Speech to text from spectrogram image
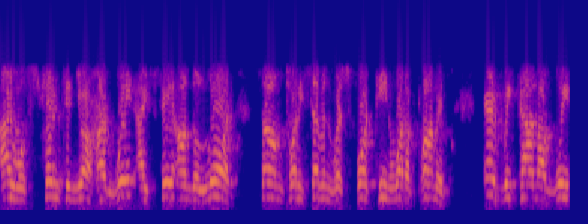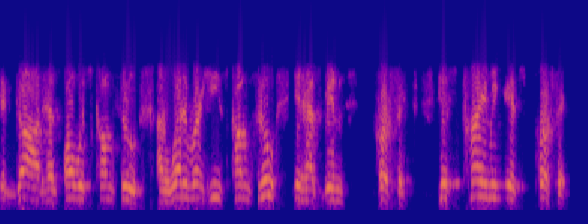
I will strengthen your heart." Wait, I say on the Lord. Psalm 27 verse 14. What a promise! Every time I've waited, God has always come through. And whatever He's come through, it has been perfect. His timing is perfect.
